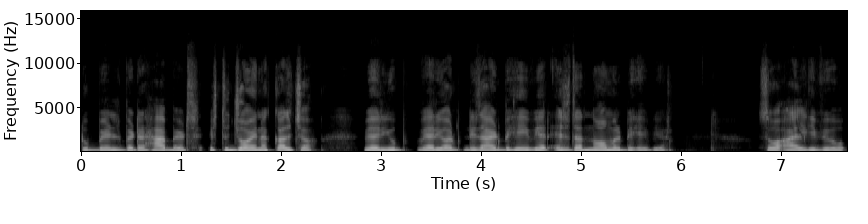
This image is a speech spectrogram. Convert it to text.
to build better habits is to join a culture where you where your desired behavior is the normal behavior. So I'll give you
